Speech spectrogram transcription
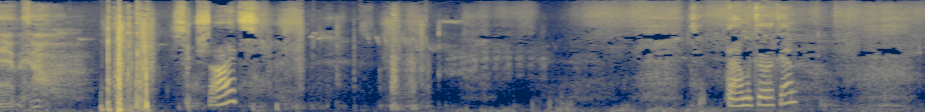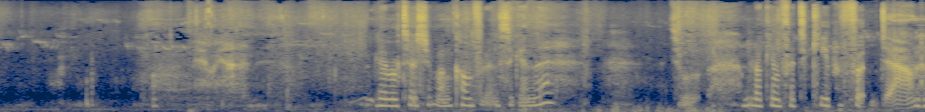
There we go. Switch sides. Down we go again. There we are. Little touch of unconfidence again there. I'm looking for to keep her foot down.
